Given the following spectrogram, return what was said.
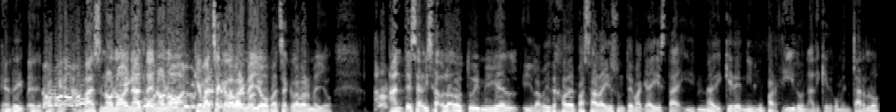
Enric, eh, No, no, no, no. vas- no, no, en alta, no, no, que vas a clavarme yo, vas a clavarme yo. Antes habéis hablado tú y Miguel y lo habéis dejado de pasada y es un tema que ahí está y nadie quiere ningún partido, nadie quiere comentarlo.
